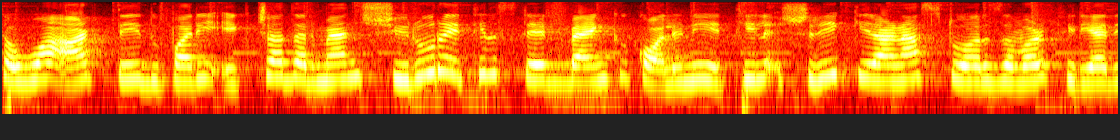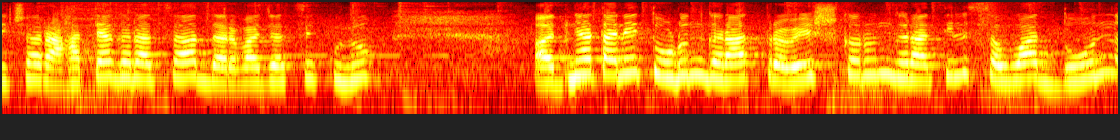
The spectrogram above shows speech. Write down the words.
सव्वा आठ ते दुपारी एकच्या दरम्यान शिरूर येथील स्टेट बँक कॉलनी येथील श्री किराणा स्टोअरजवळ फिर्यादीच्या राहत्या घराचा दरवाजाचे कुलूप अज्ञाताने तोडून घरात प्रवेश करून घरातील सव्वा दोन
